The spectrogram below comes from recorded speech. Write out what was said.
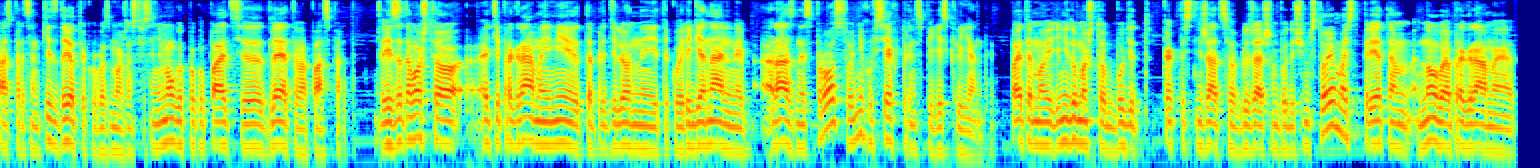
Паспорт SunKids дает такую возможность. То есть они могут покупать э, для этого паспорт. Из-за того, что эти программы имеют определенный такой региональный разный спрос, у них у всех, в принципе, есть клиенты. Поэтому я не думаю, что будет как-то снижаться в ближайшем будущем стоимость. При этом новые программы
